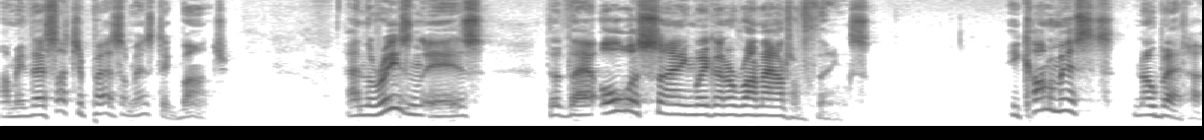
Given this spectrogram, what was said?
I mean, they're such a pessimistic bunch. And the reason is that they're always saying we're going to run out of things. Economists know better.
